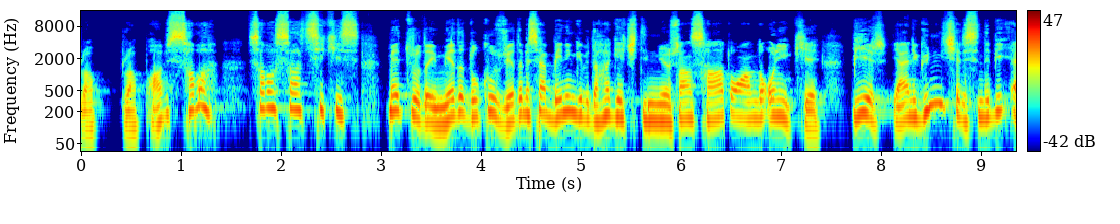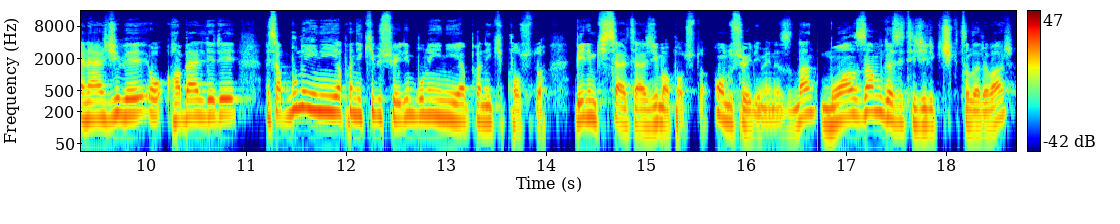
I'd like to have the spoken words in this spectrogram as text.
rap rap. Abi sabah sabah saat 8 metrodayım ya da 9 ya da mesela benim gibi daha geç dinliyorsan saat o anda 12 1 yani günün içerisinde bir enerji ve o haberleri mesela bunu en iyi yapan ekibi söyleyeyim bunu en iyi yapan ekip postu. Benim kişisel tercihim Aposto. Onu söyleyeyim en azından. Muazzam gazetecilik çıktıları var.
